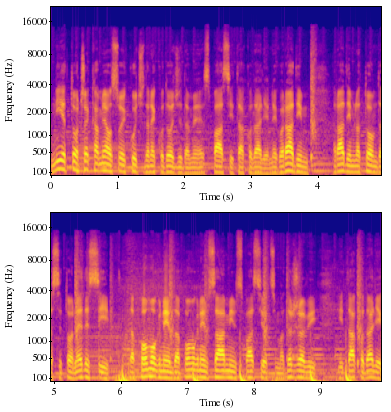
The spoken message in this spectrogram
nije to čekam ja u svojoj kući da neko dođe da me spasi i tako dalje, nego radim, radim na tom da se to ne desi, da pomognem, da pomognem samim spasiocima državi i tako dalje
